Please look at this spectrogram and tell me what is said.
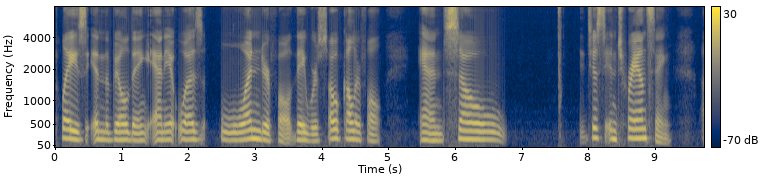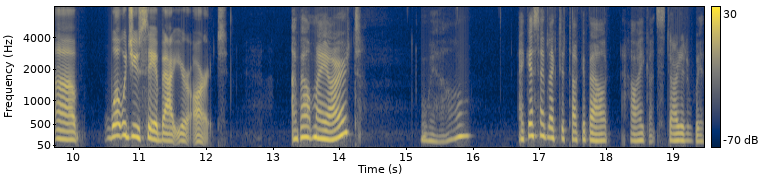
place in the building, and it was wonderful. They were so colorful and so just entrancing. Uh, what would you say about your art? About my art? Well, I guess I'd like to talk about how I got started with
